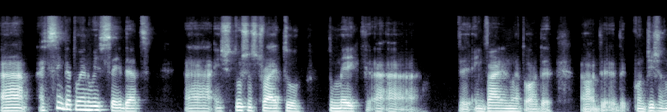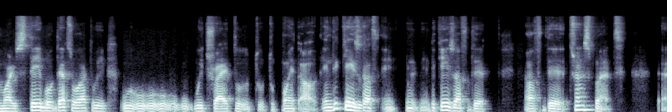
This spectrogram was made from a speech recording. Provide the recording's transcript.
Uh, I think that when we say that uh, institutions try to to make uh, the environment or the uh, the, the conditions more stable. That's what we we, we try to, to, to point out. In the case of in, in the case of the of the transplant, uh,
